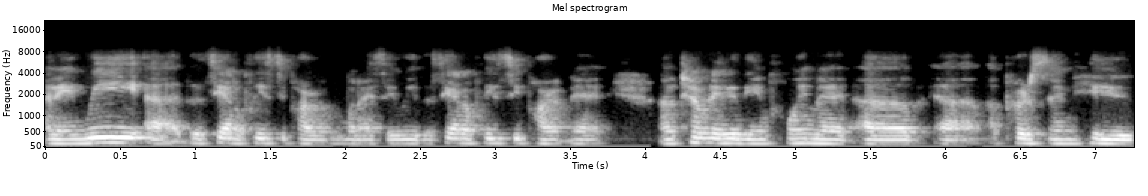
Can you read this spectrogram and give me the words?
I mean, we, uh, the Seattle Police Department, when I say we, the Seattle Police Department uh, terminated the employment of uh, a person who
